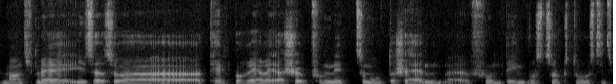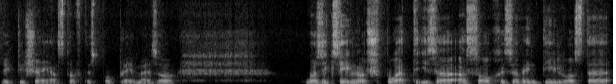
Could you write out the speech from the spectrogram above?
Manchmal ist also eine, eine, temporäre Erschöpfung nicht zum Unterscheiden äh, von dem, was du sagst, du hast jetzt wirklich schon ernsthaftes Problem. Also was ich gesehen habe, Sport ist eine, eine Sache, ist ein Ventil, was dir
